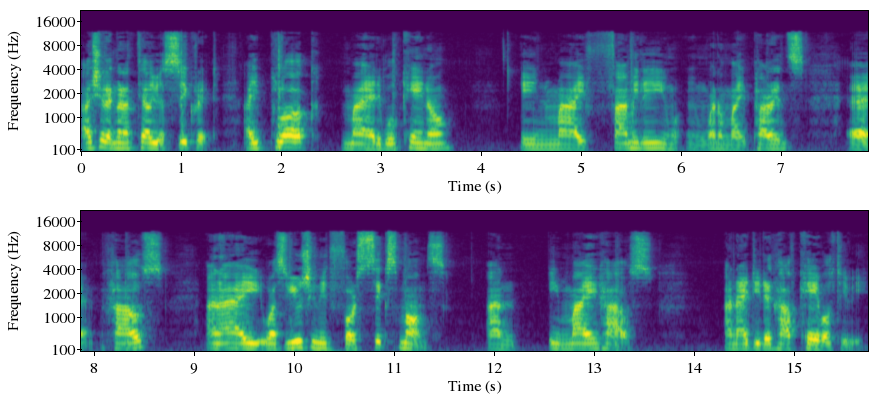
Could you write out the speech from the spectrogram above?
Actually, I'm gonna tell you a secret. I plug my Vulkano in my family, in one of my parents' uh, house, and I was using it for six months, and in my house, and I didn't have cable TV.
